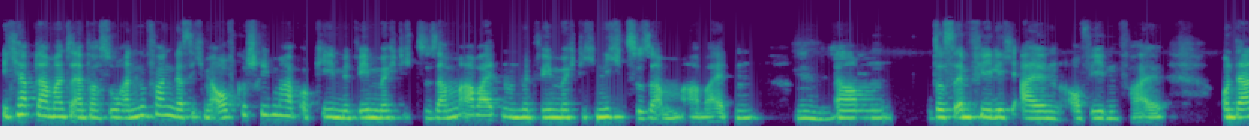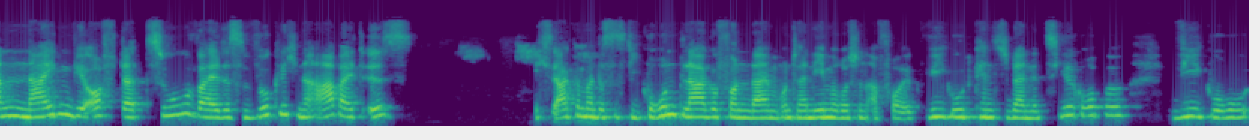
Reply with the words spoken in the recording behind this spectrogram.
ich habe damals einfach so angefangen, dass ich mir aufgeschrieben habe, okay, mit wem möchte ich zusammenarbeiten und mit wem möchte ich nicht zusammenarbeiten. Mhm. Ähm, das empfehle ich allen auf jeden Fall. Und dann neigen wir oft dazu, weil das wirklich eine Arbeit ist. Ich sage immer, das ist die Grundlage von deinem unternehmerischen Erfolg. Wie gut kennst du deine Zielgruppe? Wie, gu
